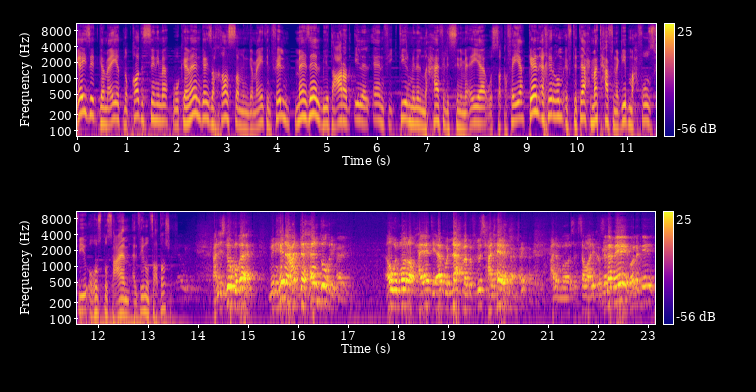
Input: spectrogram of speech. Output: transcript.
جايزة جمعية نقاد السينما وكمان جايزة خاصة من جمعية الفيلم ما زال بيتعرض إلى الآن في كتير من المحافل السينمائية والثقافية. كان آخرهم افتتاح متحف نجيب محفوظ في أغسطس عام 2019 عن إذنكم بقى من هنا على الدهان دغري. أول مرة في حياتي آكل لحمة بفلوس حلال. على مؤاخذة السلام عليكم. سلام إيه؟ بقول لك إيه؟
